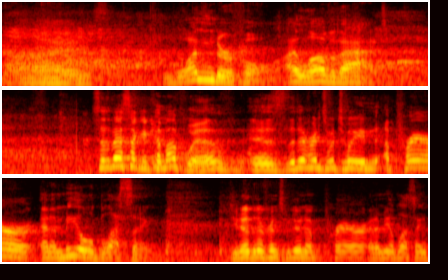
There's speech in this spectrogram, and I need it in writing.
Nice. Wonderful. I love that. So, the best I could come up with is the difference between a prayer and a meal blessing. Do you know the difference between a prayer and a meal blessing?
